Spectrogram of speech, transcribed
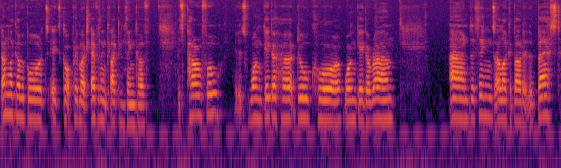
unlike other boards, it's got pretty much everything I can think of. It's powerful, it's 1 gigahertz dual core, 1 gig of RAM, and the things I like about it the best,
